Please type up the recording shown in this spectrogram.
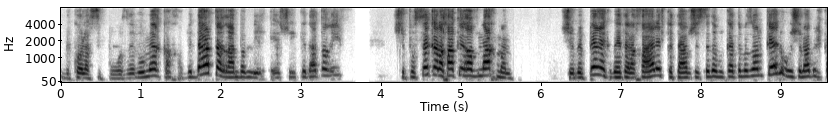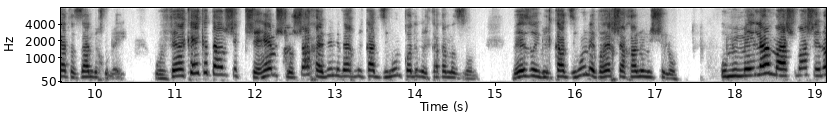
בכל הסיפור הזה, והוא אומר ככה, ודעת הרמב"ם נראה שהיא כדעת הריף, שפוסק הלכה כרב נחמן, שבפרק ב' הלכה א' כתב שסדר ברכת המזון כן הוא ראשונה ברכת הזן וכולי. ובפרק ה' כתב שכשהם שלושה חייבים לברך ברכת זימון קודם ברכת המזון. ואיזוהי ברכת זימון? נברך שאכלנו משלו. וממילא משמע שאינו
